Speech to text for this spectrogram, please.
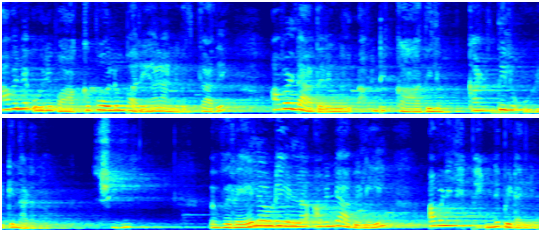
അവനെ ഒരു വാക്ക് പോലും പറയാൻ അനുവദിക്കാതെ അവളുടെ ആദരങ്ങൾ അവന്റെ കാതിലും കഴുത്തിലും ഒഴുകി നടന്നു. ശ്രീ വിറയലോടെയുള്ള അവന്റെ അവിളിയിൽ അവളിലെ പെണ്ണ് പിടഞ്ഞു.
